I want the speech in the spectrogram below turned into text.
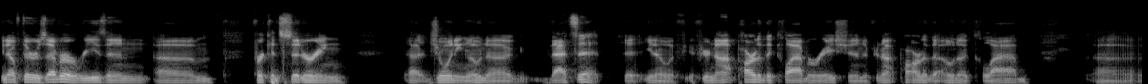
you know if there's ever a reason um, for considering uh, joining onug that's it. it you know if, if you're not part of the collaboration if you're not part of the onug collab uh,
